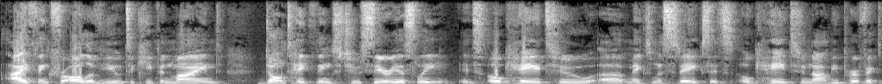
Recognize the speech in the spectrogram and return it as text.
I think for all of you to keep in mind, don't take things too seriously. It's okay to uh, make mistakes. It's okay to not be perfect.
